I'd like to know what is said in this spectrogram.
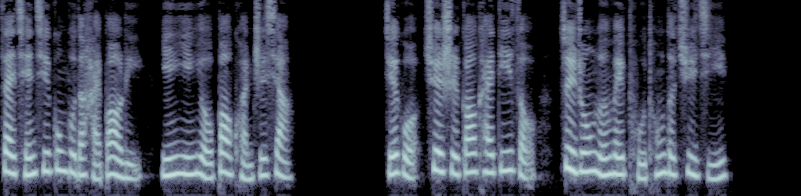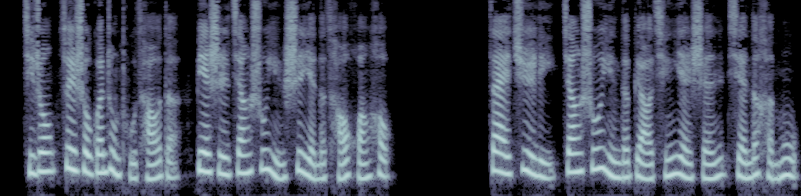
在前期公布的海报里，隐隐有爆款之象，结果却是高开低走，最终沦为普通的剧集。其中最受观众吐槽的，便是江疏影饰演的曹皇后。在剧里，江疏影的表情、眼神显得很木。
